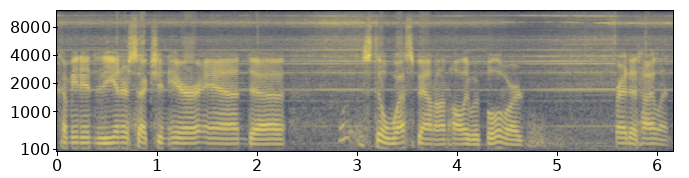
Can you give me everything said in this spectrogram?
coming into the intersection here, and uh, still westbound on Hollywood Boulevard, right at Highland.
